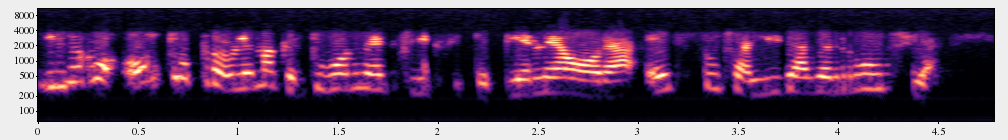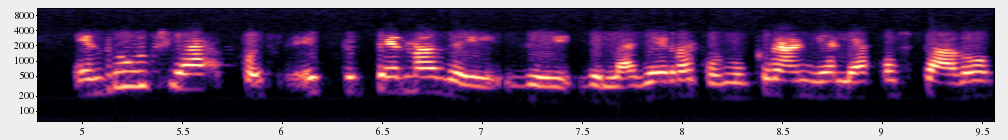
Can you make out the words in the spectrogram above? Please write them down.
Y luego otro problema que tuvo Netflix y que tiene ahora es su salida de Rusia. En Rusia, pues este tema de, la guerra con Ucrania le ha costado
